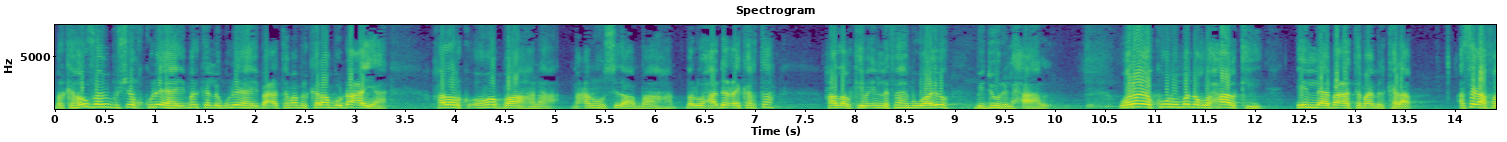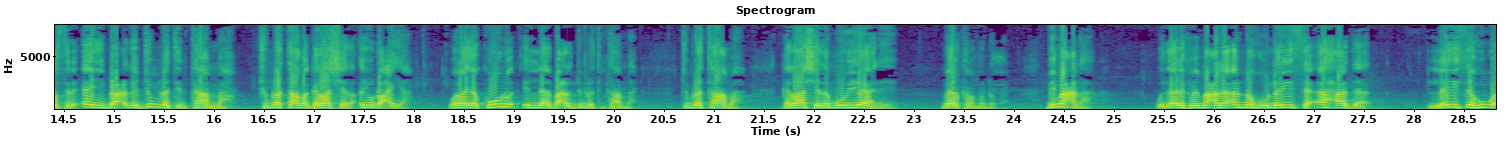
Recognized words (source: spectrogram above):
marka ha u fahmin bu sheekhu kuleeyahay marka lagu leeyahay bacda tamaam kalaam buu dhacaya hadalka ooma baahna macnuhu sidaa maahan bal waxaa dhici karta hadalkiiba in la fahmi waayo biduuni اlxaal walaa yakunu ma noqdo xaalkii ila bacda tamaami اkalaam asagaa fasira ay bacda jumlati taama jumla taama gadaasheeda ayuu dhacaya. Walaa yakunu ila bacda jumlati taama jumla taama gadaasheeda mooyaane meel kale ma dhaco. Bimacnaa wadalika bimacnaa anahu laysa axada laysa huwa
